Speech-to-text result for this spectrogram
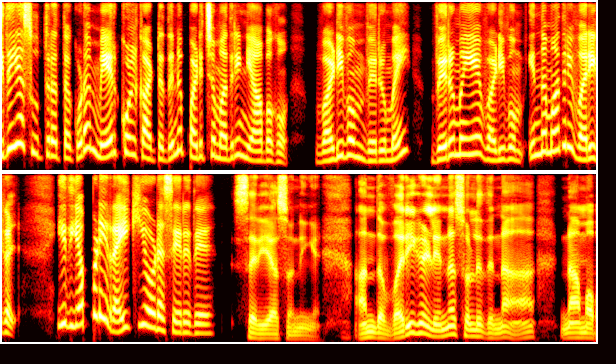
இதய சூத்திரத்தை கூட மேற்கோள் காட்டுதுன்னு படிச்ச மாதிரி ஞாபகம். வடிவம் வெறுமை வெறுமையே வடிவம் இந்த மாதிரி வரிகள். இது எப்படி ரைக்கியோட சேருது? சரியா சொன்னீங்க. அந்த வரிகள் என்ன சொல்லுதுன்னா நாம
